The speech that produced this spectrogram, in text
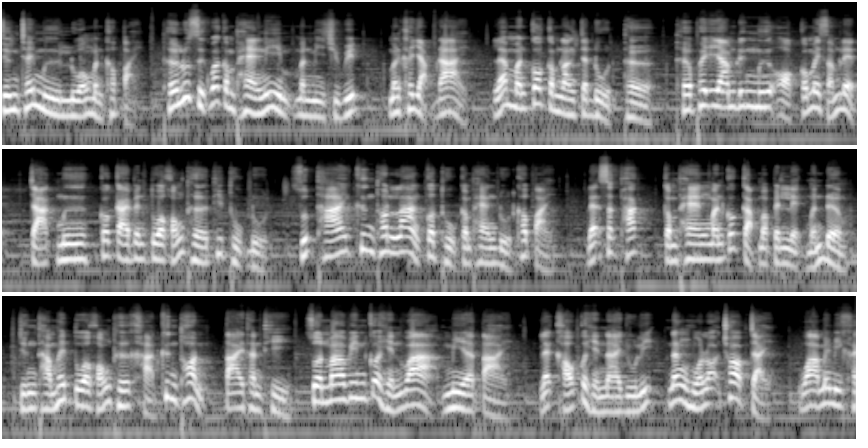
จึงใช้มือล้วงมันเข้าไป เธอรู้สึกว่ากำแพงนี่มันมีชีวิต มันขยับได้ และมันก็กำลังจะดูดเธอ เธอพยายามดึงมือออกก็ไม่สำเร็จ จากมือก็กลายเป็นตัวของเธอที่ถูกดูด สุดท้ายครึ่งท่อนล่างก็ถูกกำแพงดูดเข้าไป และสักพักกำแพงมันก็กลับมาเป็นเหล็กเหมือนเดิม จึงทำให้ตัวของเธอขาดครึ่งท่อน ตายทันที ส่วนมาวินก็เห็นว่าเมียตาย และเขาก็เห็นนายยูรินั่งหัวเราะชอบใจ ว่าไม่มีใคร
